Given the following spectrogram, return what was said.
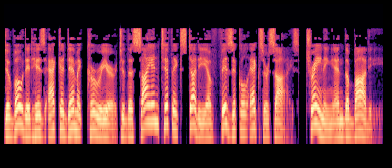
devoted his academic career to the scientific study of physical exercise, training and the body.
